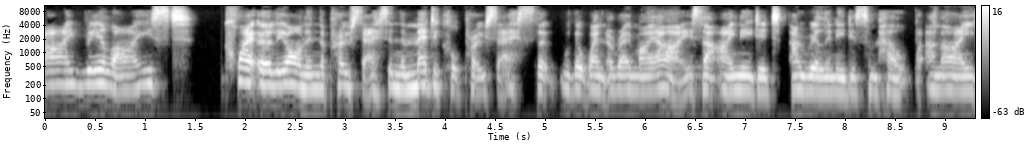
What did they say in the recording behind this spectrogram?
I realized quite early on in the process, in the medical process that that went around my eyes, that I needed, I really needed some help. And I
